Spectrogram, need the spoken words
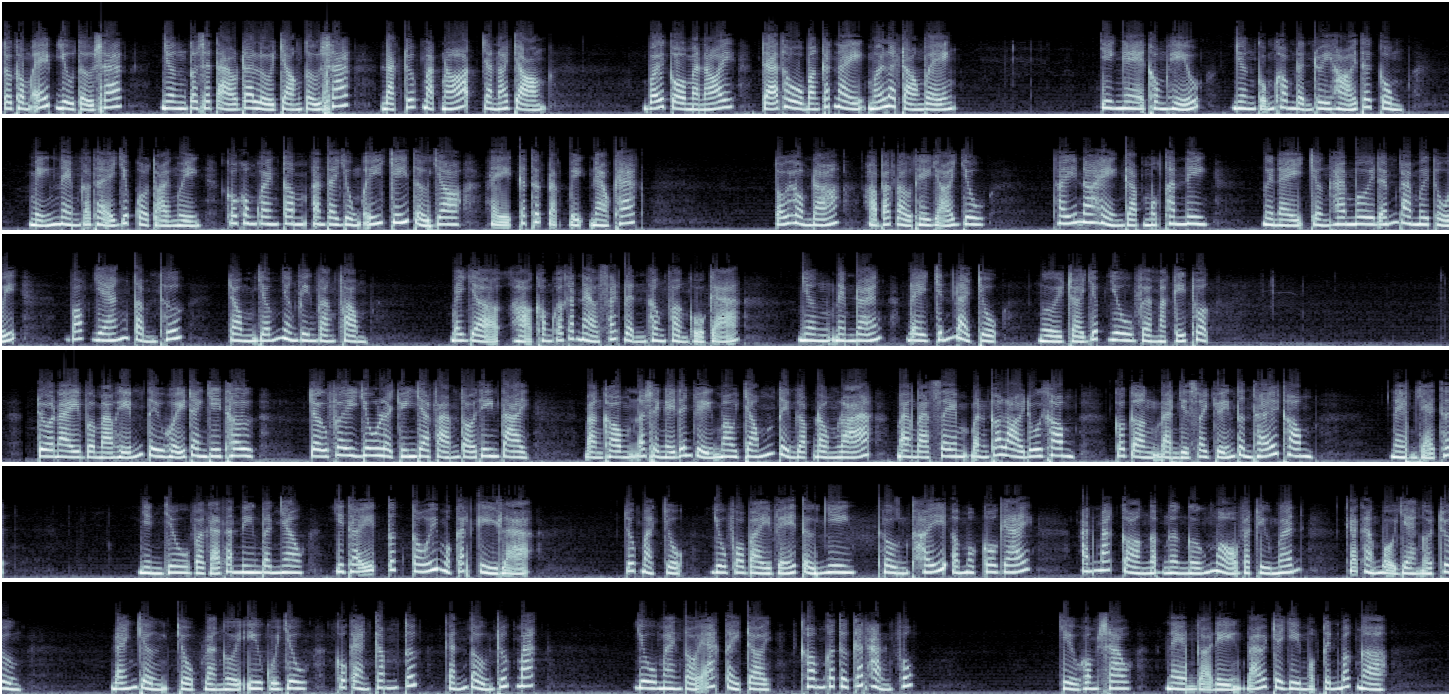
Tôi không ép dù tự sát, nhưng tôi sẽ tạo ra lựa chọn tự sát, đặt trước mặt nó cho nó chọn. Với cô mà nói, trả thù bằng cách này mới là trọn vẹn. Di nghe không hiểu, nhưng cũng không định truy hỏi tới cùng. Miễn Nem có thể giúp cô tọa nguyện, cô không quan tâm anh ta dùng ý chí tự do hay cách thức đặc biệt nào khác. Tối hôm đó, họ bắt đầu theo dõi Du. Thấy nó hẹn gặp một thanh niên, người này chừng 20 đến 30 tuổi, vóc dáng tầm thước, trông giống nhân viên văn phòng. Bây giờ họ không có cách nào xác định thân phận của cả, nhưng Nem đoán đây chính là chuột, người trợ giúp Du về mặt kỹ thuật. Trưa này vừa mạo hiểm tiêu hủy trang di thư, trừ phi Du là chuyên gia phạm tội thiên tài, bằng không nó sẽ nghĩ đến chuyện mau chóng tìm gặp đồng lõa, bàn bạc xem mình có lòi đuôi không, có cần làm gì xoay chuyển tình thế không? Nèm giải thích. Nhìn Du và cả thanh niên bên nhau, Di thấy tức tối một cách kỳ lạ. Trước mặt chuột, Du phô bày vẻ tự nhiên, thường thấy ở một cô gái, ánh mắt còn ngập ngừng ngưỡng mộ và triều mến, các hạng bộ dạng ở trường. Đoán chừng chuột là người yêu của Du, cô càng căm tức cảnh tượng trước mắt. Du mang tội ác tày trời, không có tư cách hạnh phúc. Chiều hôm sau, Nèm gọi điện báo cho Di một tin bất ngờ.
